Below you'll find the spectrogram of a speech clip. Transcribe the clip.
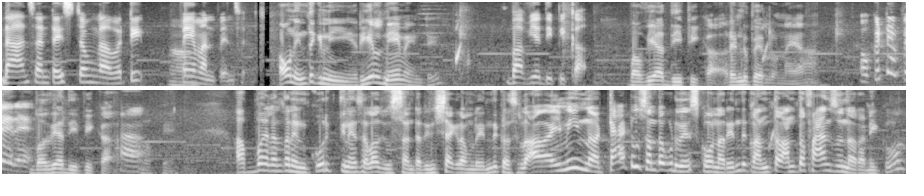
డాన్స్ అంటే ఇష్టం కాబట్టి ఏమనిపించదు అవును ఇంతకి నీ రియల్ నేమ్ ఏంటి? భవ్య దీపిక. భవ్య దీపిక రెండు పేర్లు ఉన్నాయా? ఒకటే పేరే. భవ్య దీపిక. ఓకే. అబ్బాయిలంతా నేను కోరిక తినేసేలా చూస్తుంటారు ఇన్స్టాగ్రామ్లో ఎందుకు అసలు? ఐ మీన్ టాటూస్ అంతా కూడా వేసుకున్నారు. ఎందుకు? అంత అంత ఫ్యాన్స్ ఉన్నారా నీకు?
